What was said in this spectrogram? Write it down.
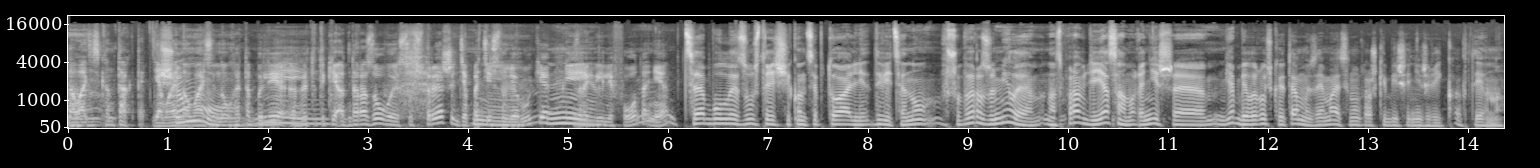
наладзіць контакты я маю на увазі ну гэта былі Ні. гэта такі аднаразовыя сустрэчы дзе паціснулі руки зрабілі фото не? Це були зустрічі концептуальні. Дивіться ну щоб ви розуміли насправді я сам раніше я білоруською темою займаюся ну трошки більше, ніж рік активно.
